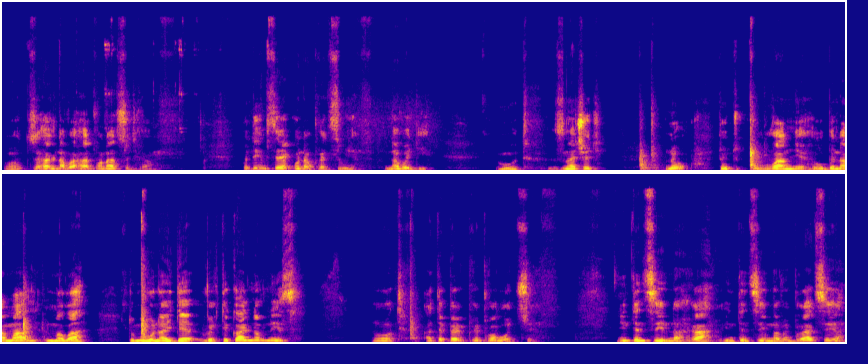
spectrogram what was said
От, загальна вага 12 грам. Подивимося, як вона працює на воді. От, значить, ну, тут в ванні глибина мала, тому вона йде вертикально вниз. От, а тепер при проводці. Інтенсивна гра, інтенсивна вібрація.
